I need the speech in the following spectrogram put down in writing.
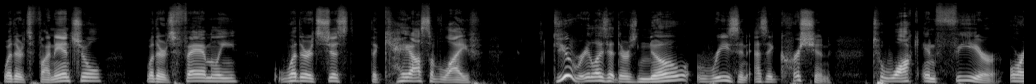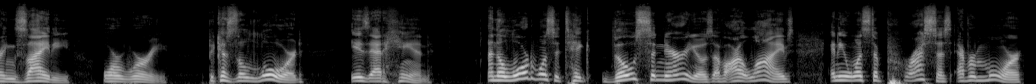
whether it's financial, whether it's family, whether it's just the chaos of life, do you realize that there's no reason as a Christian to walk in fear or anxiety or worry? Because the Lord is at hand. And the Lord wants to take those scenarios of our lives and He wants to press us ever more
